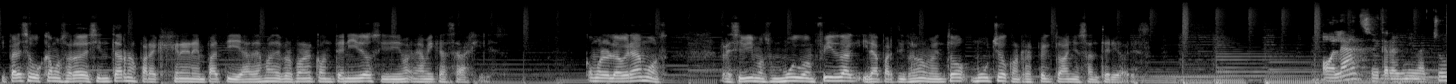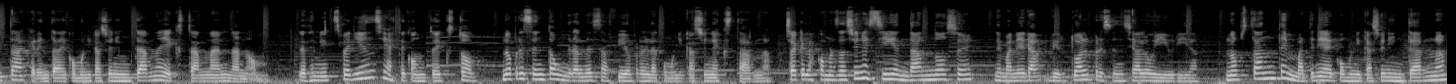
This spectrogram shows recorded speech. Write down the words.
y para eso buscamos oradores internos para que generen empatía, además de proponer contenidos y dinámicas ágiles. ¿Cómo lo logramos? Recibimos muy buen feedback y la participación aumentó mucho con respecto a años anteriores. Hola, soy Carolina Bachuta, gerente de comunicación interna y externa en Danom. Desde mi experiencia, este contexto no presenta un gran desafío para la comunicación externa, ya que las conversaciones siguen dándose de manera virtual, presencial o híbrida. No obstante, en materia de comunicación interna,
